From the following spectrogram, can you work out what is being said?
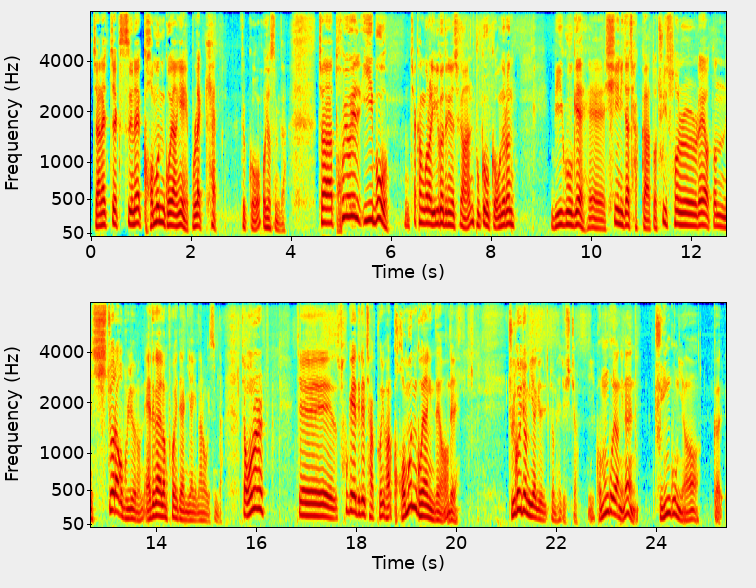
자넷 잭슨의 검은 고양이 블랙캣 듣고 오셨습니다. 자 토요일 2부 책 한 권을 읽어드리는 시간 북구북구 오늘은 미국의 에, 시인이자 작가 또 추리소설의 어떤 시조라고 불리우는 에드가 앨런 포에 대한 이야기 나누고 있습니다. 자 오늘 제 소개해드릴 작품이 바로 검은 고양인데요. 네. 줄거리 좀 이야기를 좀 해주시죠. 이 검은 고양이는 주인공이요. 그러니까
